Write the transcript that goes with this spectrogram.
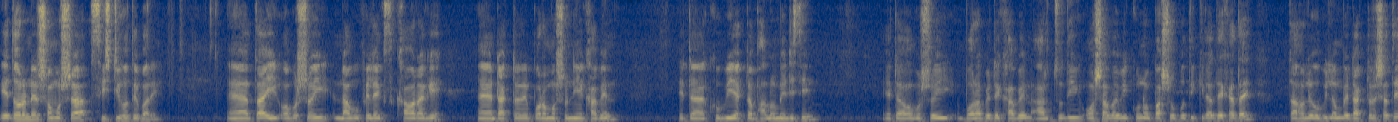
এ ধরনের সমস্যা সৃষ্টি হতে পারে। তাই অবশ্যই নাবুফেলেক্স খাওয়ার আগে ডাক্তারের পরামর্শ নিয়ে খাবেন। এটা খুবই একটা ভালো মেডিসিন এটা অবশ্যই বড়া পেটে খাবেন। আর যদি অস্বাভাবিক কোনো পার্শ্ব প্রতিক্রিয়া দেখা দেয়, তাহলে অবিলম্বে ডাক্তারের সাথে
